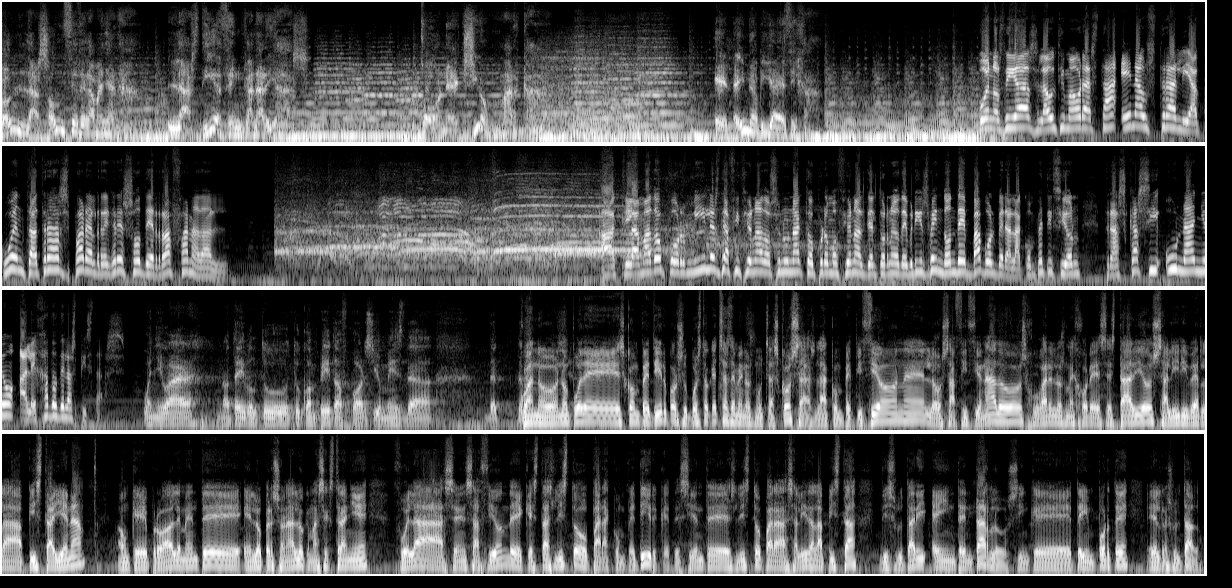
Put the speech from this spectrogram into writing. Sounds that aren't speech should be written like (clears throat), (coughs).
Son las 11 de la mañana, las 10 en Canarias. Conexión Marca. Elena Vía Ecija. Buenos días, la última hora está en Australia. Cuenta atrás para el regreso de Rafa Nadal. Aclamado por miles de aficionados en un acto promocional del torneo de Brisbane, donde va a volver a la competición tras casi un año alejado de las pistas. Cuando no puedes competir, por supuesto que echas de menos muchas cosas. La competición, eh, los aficionados, jugar en los mejores estadios, salir y ver la pista llena aunque probablemente en lo personal lo que más extrañé fue la sensación de que estás listo para competir, que te sientes listo para salir a la pista, disfrutar e intentarlo sin que te importe el resultado.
